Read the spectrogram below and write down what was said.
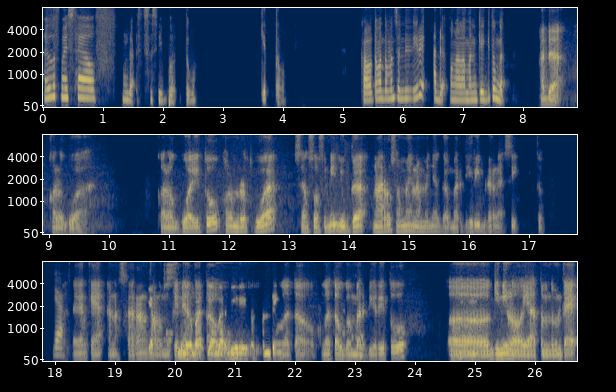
I love myself. Nggak sesimpel itu. Gitu kalau teman-teman sendiri ada pengalaman kayak gitu nggak Ada kalau gua. Kalau gua itu kalau menurut gua self love ini juga ngaruh sama yang namanya gambar diri, bener gak sih? Gitu. Ya. Maksudnya kan kayak anak sekarang Yap, kalau mungkin banget, nggak tahu gambar diri itu penting. nggak tahu nggak tahu gambar diri tuh eh gini loh ya teman-teman kayak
